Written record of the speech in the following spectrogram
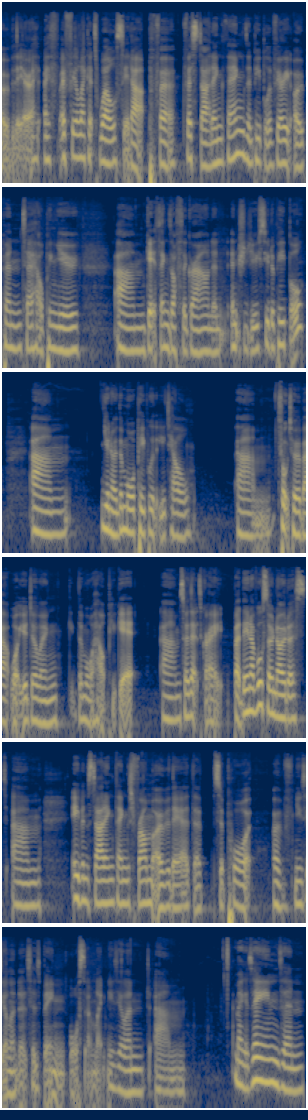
over there. I, I, feel like it's well set up for, for starting things, and people are very open to helping you um, get things off the ground and introduce you to people. Um, you know, the more people that you tell, um, talk to about what you're doing, the more help you get. Um, so that's great. But then I've also noticed, um, even starting things from over there, the support of New Zealanders has been awesome. Like New Zealand um, magazines and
